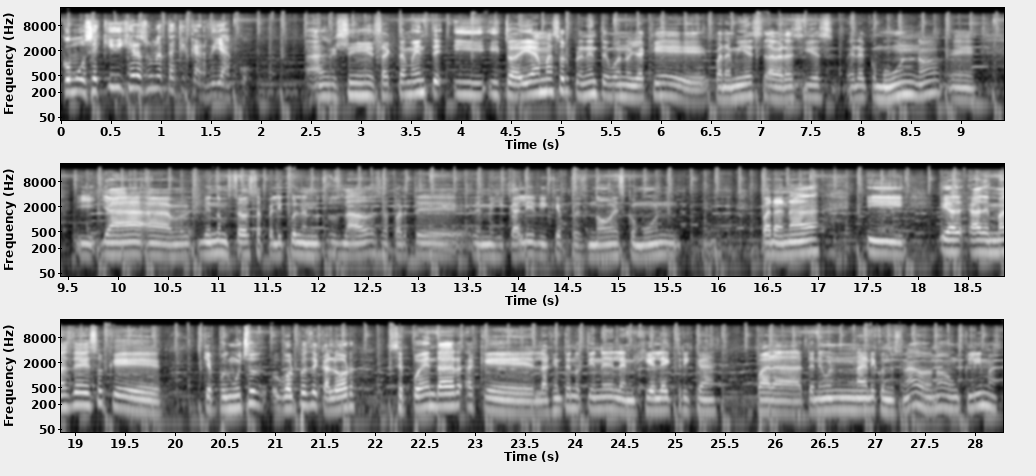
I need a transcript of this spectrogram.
como si aquí dijeras un ataque cardíaco. Sí, exactamente. Y, todavía más sorprendente, bueno, ya que para mí es, la verdad sí es, era común, ¿no? Eh, y ya viendo mostrado esta película en otros lados, aparte de, Mexicali, vi que pues no es común eh, para nada. Y, además de eso que, que pues muchos golpes de calor se pueden dar a que la gente no tiene la energía eléctrica para tener un aire acondicionado, ¿no? Un clima.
